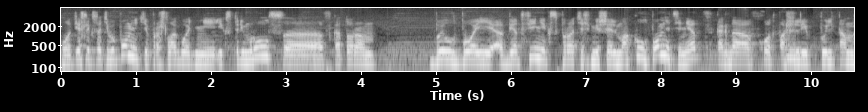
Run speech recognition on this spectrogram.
Вот, если, кстати, вы помните прошлогодний Extreme Rules, э, в котором был бой Бет Феникс против Мишель Макул, помните, нет? Когда в ход пошли пыль, там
